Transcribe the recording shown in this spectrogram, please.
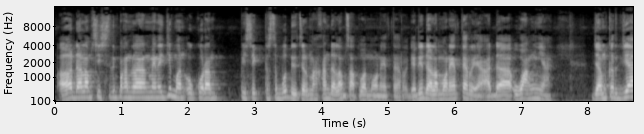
Uh, dalam sistem pengendalian manajemen, ukuran fisik tersebut diterjemahkan dalam satuan moneter. Jadi dalam moneter ya ada uangnya. Jam kerja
